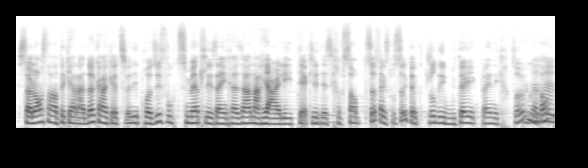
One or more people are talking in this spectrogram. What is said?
selon Santé Canada, quand que tu fais des produits, il faut que tu mettes les ingrédients en arrière, les textes, les descriptions, tout ça. Fait que c'est pour ça que tu as toujours des bouteilles avec plein d'écritures, mettons. Mhm.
